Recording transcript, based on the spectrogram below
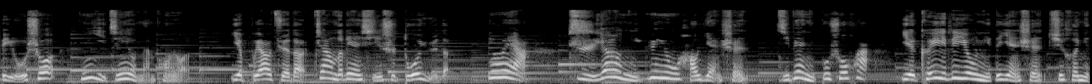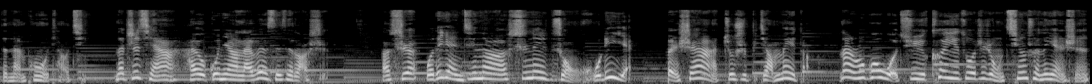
比如说你已经有男朋友了，也不要觉得这样的练习是多余的，因为啊，只要你运用好眼神，即便你不说话，也可以利用你的眼神去和你的男朋友调情。那之前啊，还有姑娘来问 C C 老师，老师，我的眼睛呢是那种狐狸眼，本身啊就是比较媚的。那如果我去刻意做这种清纯的眼神，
